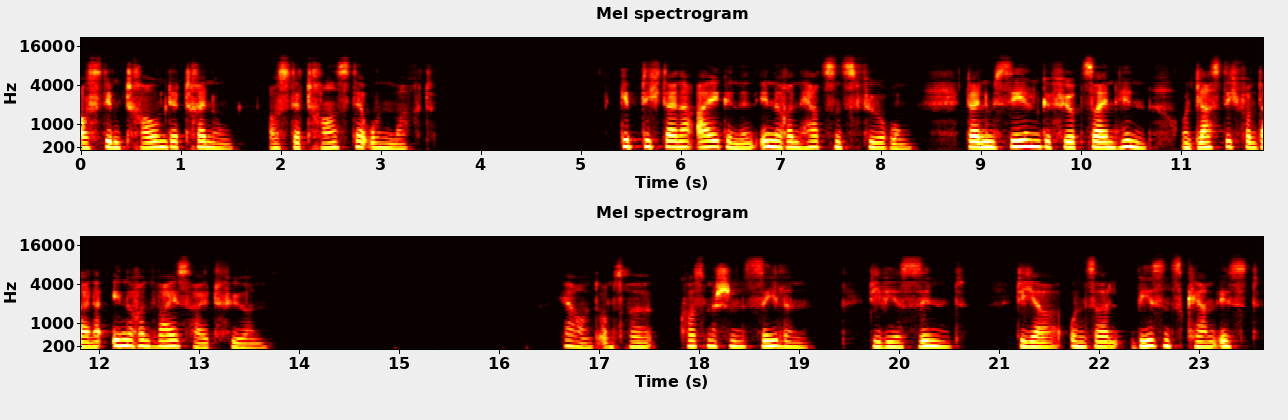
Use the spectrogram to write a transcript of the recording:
aus dem Traum der Trennung, aus der Trance der Unmacht. Gib dich deiner eigenen inneren Herzensführung, deinem Seelengeführtsein hin und lass dich von deiner inneren Weisheit führen. Ja, und unsere kosmischen Seelen, die wir sind, die ja unser Wesenskern ist,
